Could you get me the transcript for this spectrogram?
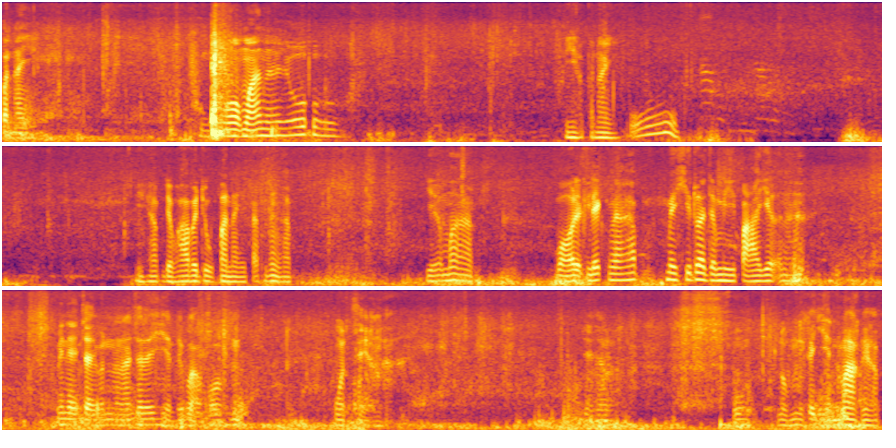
ปะไนพุ่งออกมานะโยนี่ครับปะไนโอ้นี่ครับเดี๋ยวพาไปดูปลาในแป๊บนึงครับ เยอะมากบ่อเล็กๆนะครับ ไม่คิดว่าจะมีปลาเยอะนะฮะไม่แน่ใจว่านาจะได้เห็นหรือเปล่าเพราะหมดเสียงละดี๋ยวจะโอ้ ลมนี่ก็เย็นมากเลยครับ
